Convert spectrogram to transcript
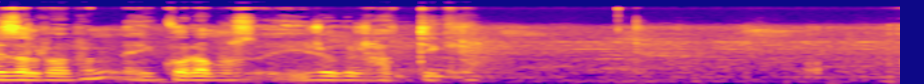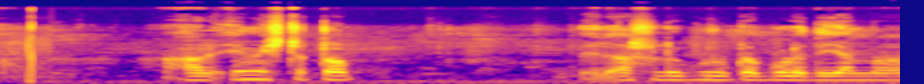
রেজাল্ট পাবেন এই গোড়া এই রোগের হাত থেকে। আর এমএসটা টপ আসলে গ্রুপটা বলে দিই আমরা।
